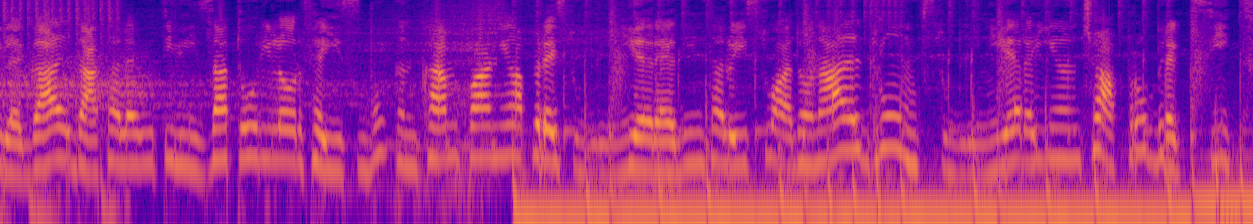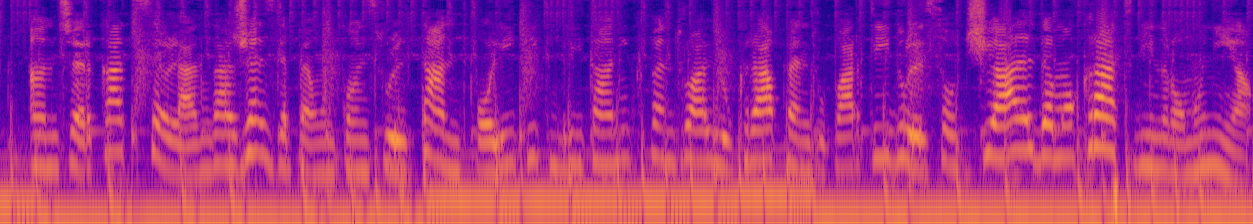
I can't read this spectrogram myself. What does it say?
ilegal datele utilizatorilor Facebook în campania presubliniere dintelui SUA Donald Trump sublinierei în cea pro-Brexit, a încercat să îl angajeze pe un consultant politic britanic pentru a lucra pentru Partidul Social Democrat din România. România.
